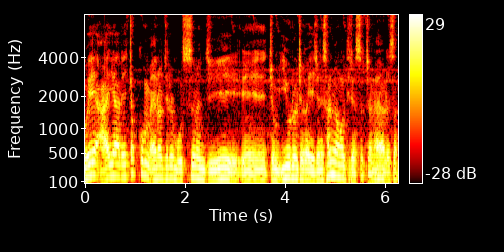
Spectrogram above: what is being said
왜 IR에 조금 에너지를 못 쓰는지 예, 좀 이유를 제가 예전에 설명을 드렸었잖아요. 그래서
